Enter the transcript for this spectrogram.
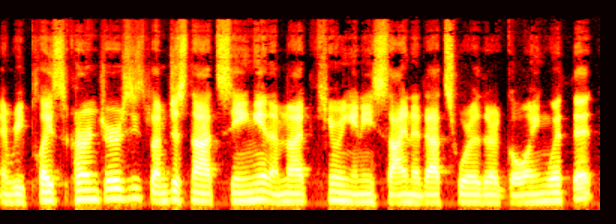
and replace the current jerseys, but I'm just not seeing it. I'm not hearing any sign that that's where they're going with it.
